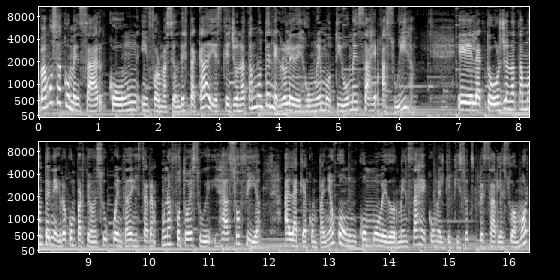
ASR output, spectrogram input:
Vamos a comenzar con información destacada y es que Jonathan Montenegro le dejó un emotivo mensaje a su hija. El actor Jonathan Montenegro compartió en su cuenta de Instagram una foto de su hija Sofía, a la que acompañó con un conmovedor mensaje con el que quiso expresarle su amor,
